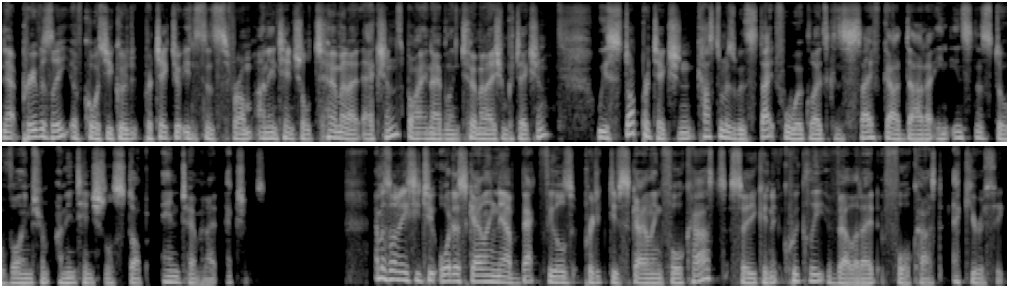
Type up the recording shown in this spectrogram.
Now, previously, of course, you could protect your instance from unintentional terminate actions by enabling termination protection. With Stop Protection, customers with stateful workloads can safeguard data in instance store volumes from unintentional stop and terminate actions. Amazon EC2 auto scaling now backfills predictive scaling forecasts so you can quickly validate forecast accuracy.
